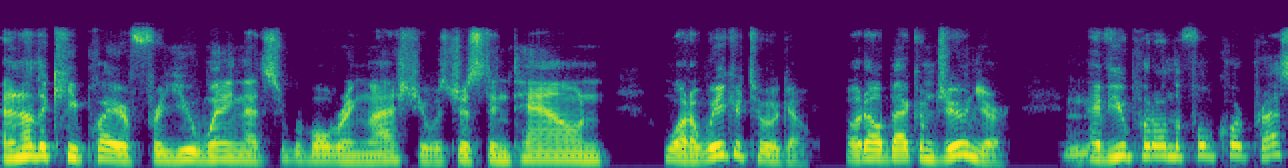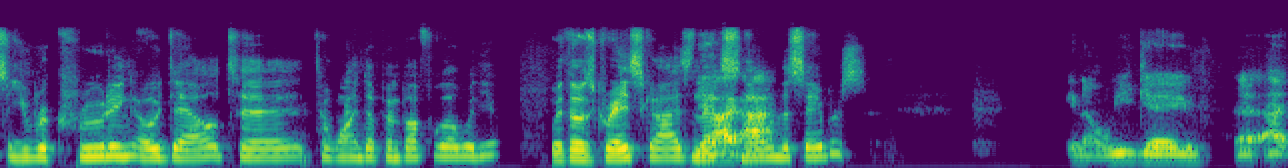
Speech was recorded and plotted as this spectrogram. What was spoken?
And another key player for you winning that Super Bowl ring last year was just in town, what, a week or two ago, Odell Beckham Jr. Mm-hmm. Have you put on the full court press? Are you recruiting Odell to to wind up in Buffalo with you with those Grace guys and yeah, that snow and the Sabres? You know, we gave I,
